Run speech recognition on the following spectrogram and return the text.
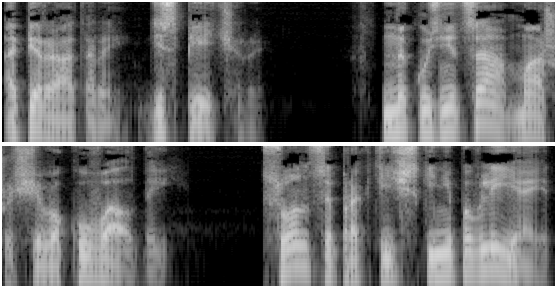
операторы, диспетчеры. На кузнеца, машущего кувалдой, солнце практически не повлияет.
